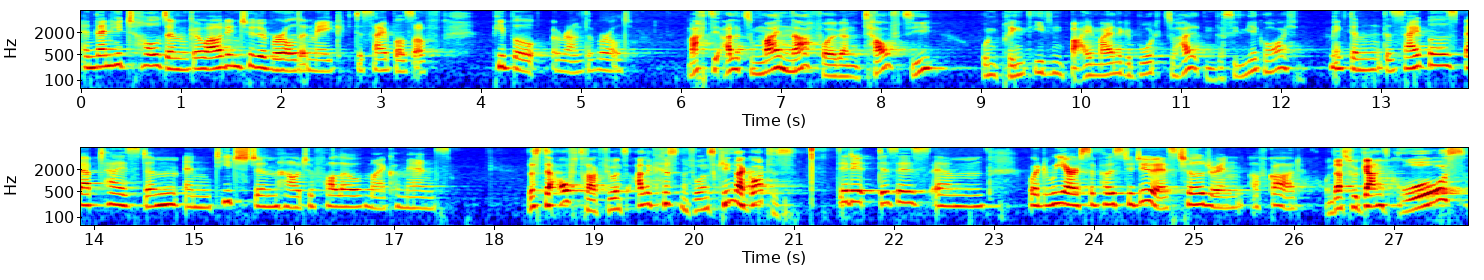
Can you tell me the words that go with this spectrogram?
And then he told them, Go out into the world and make disciples of people around the world. Macht sie alle zu meinen Nachfolgern, tauft sie und bringt ihnen bei, meine Gebote zu halten, dass sie mir gehorchen. Make them disciples, baptize them, and teach them how to follow my commands. Das ist der Auftrag für uns alle Christen, für uns Kinder Gottes. Did it, this is um, what we are supposed to do as children of God. Und das für ganz groß,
